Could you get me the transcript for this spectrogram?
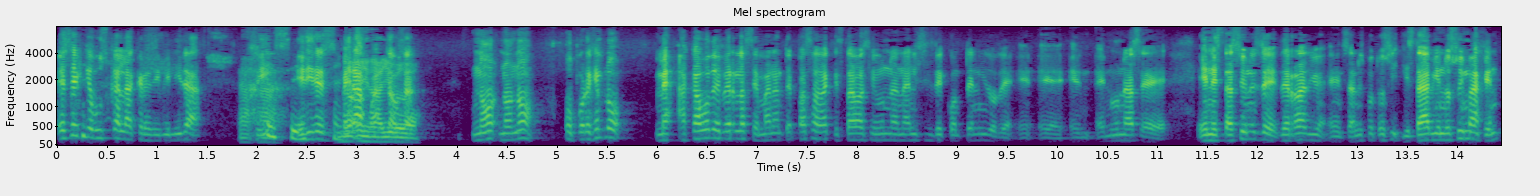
es el que busca la credibilidad. Y dices, mira, no, no, no, no. O por ejemplo, me acabo de ver la semana antepasada que estaba haciendo un análisis de contenido de, eh, eh, en, unas eh, en estaciones de, radio en San Luis Potosí y estaba viendo su imagen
